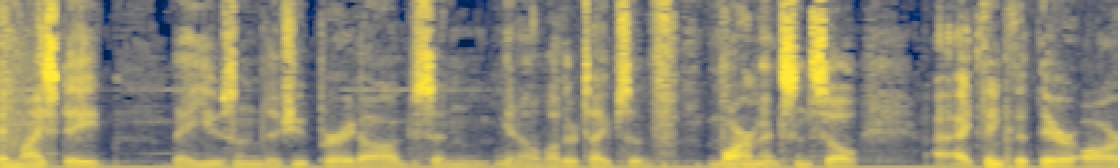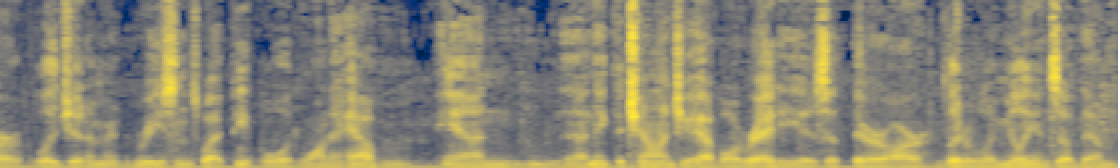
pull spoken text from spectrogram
In my state, they use them to shoot prairie dogs and you know other types of varmints, and so I think that there are legitimate reasons why people would want to have them, and I think the challenge you have already is that there are literally millions of them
